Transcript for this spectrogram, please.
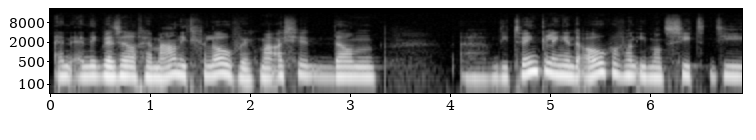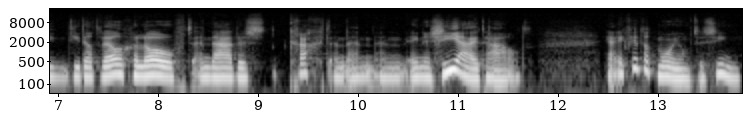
En, en ik ben zelf helemaal niet gelovig, maar als je dan eh, die twinkeling in de ogen van iemand ziet die, die dat wel gelooft en daar dus kracht en, en, en energie uithaalt. Ja, ik vind dat mooi om te zien.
